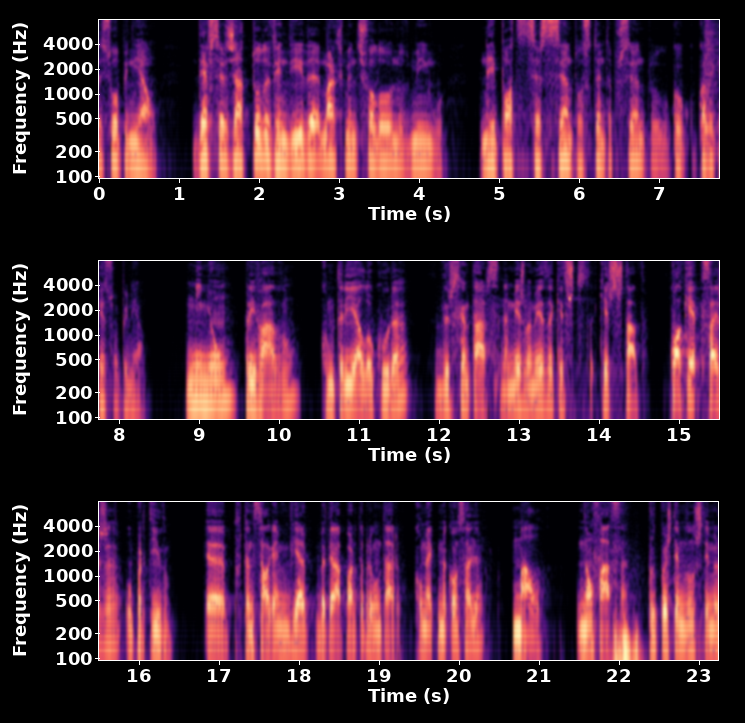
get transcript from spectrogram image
a sua opinião, deve ser já toda vendida? Marcos Mendes falou no domingo na hipótese de ser 60% ou 70%. Qual é, que é a sua opinião? nenhum privado cometeria a loucura de sentar-se na mesma mesa que este, que este Estado. Qualquer que seja o partido. Uh, portanto, se alguém me vier bater à porta a perguntar como é que me aconselha, mal. Não faça. Porque depois temos um sistema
